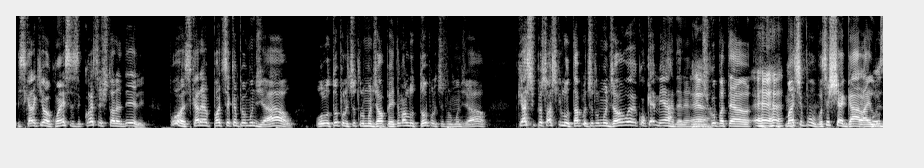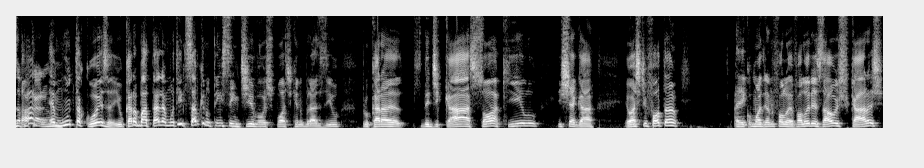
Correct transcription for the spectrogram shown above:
esse cara aqui, ó, conhece, conhece a história dele? Pô, esse cara pode ser campeão mundial, ou lutou pelo título mundial, perdeu, mas lutou pelo título mundial. Porque acho que o pessoal acha que lutar pelo título mundial é qualquer merda, né? É. Desculpa até. A... É. Mas, tipo, você chegar lá e lutar é muita coisa. E o cara batalha muito. A gente sabe que não tem incentivo ao esporte aqui no Brasil pro cara se dedicar só aquilo e chegar. Eu acho que falta Aí, como o Adriano falou, é valorizar os caras,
